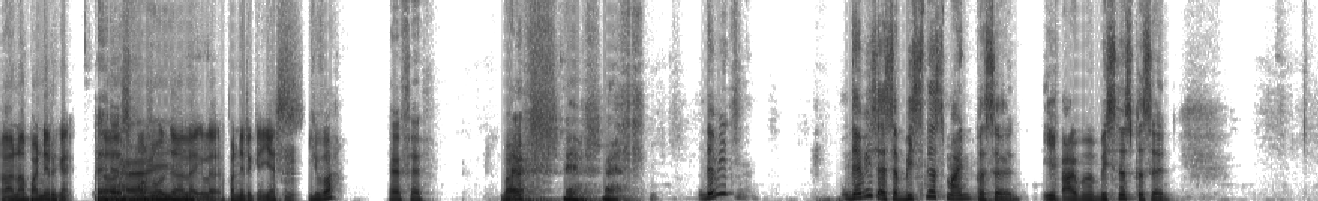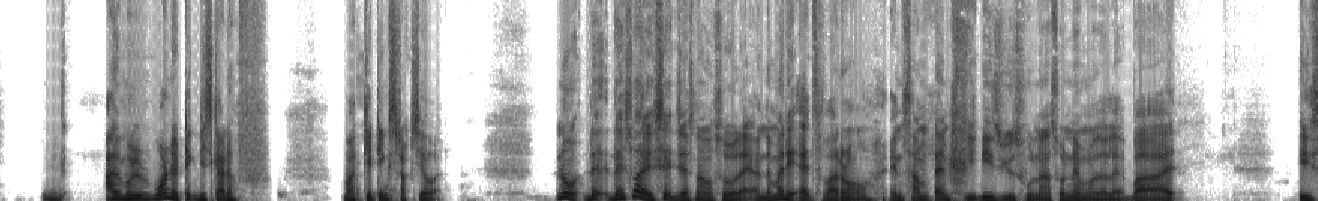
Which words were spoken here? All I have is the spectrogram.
uh, நான் பண்ணிருக்கேன் uh, small small தான் like, like பண்ணிருக்கேன் yes Yuva? Have, have. But F, F, F. that means that means as a business mind person, if I'm a business person, I will want to take this kind of marketing structure. what. No, that, that's why I said just now also like அந்த மாதிரி ads வரும் and sometimes it is useful நான் சொன்னேன் முதல்ல but is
